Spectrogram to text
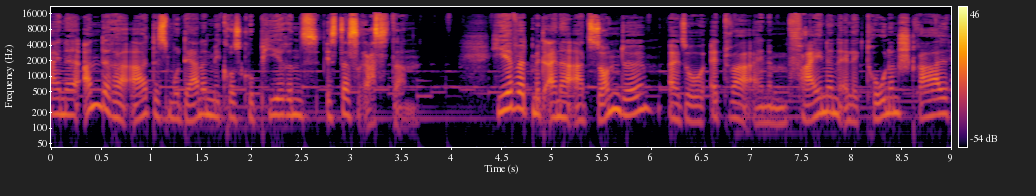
Eine andere Art des modernen Mikroskopierens ist das Rastern. Hier wird mit einer Art Sonde, also etwa einem feinen Elektronenstrahl,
